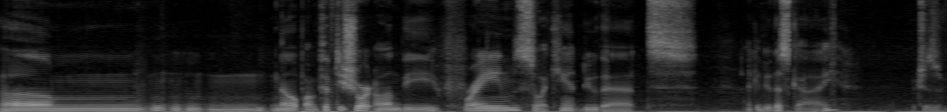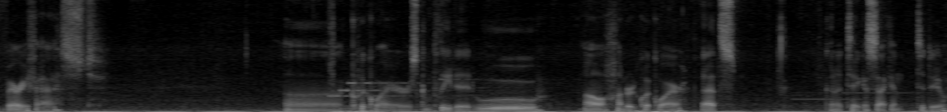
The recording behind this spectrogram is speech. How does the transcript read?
Um, mm -mm -mm -mm. nope, I'm 50 short on the frames, so I can't do that. I can do this guy, which is very fast. Uh, quick wire is completed. Ooh. Oh, 100 quick wire. That's gonna take a second to do.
